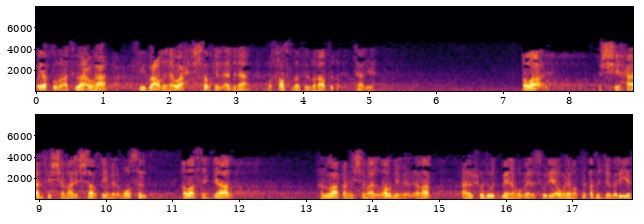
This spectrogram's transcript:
ويقطن أتباعها في بعض نواحي الشرق الأدنى وخاصة في المناطق التالية. قضاء الشيحان في الشمال الشرقي من الموصل قضاء سنجار الواقع في الشمال الغربي من العراق على الحدود بينه وبين سوريا وهي منطقة جبلية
